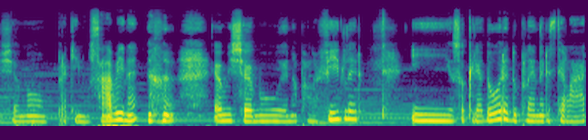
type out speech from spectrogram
Me chamo, para quem não sabe, né? eu me chamo Ana Paula Fiedler e eu sou criadora do Planner Estelar.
